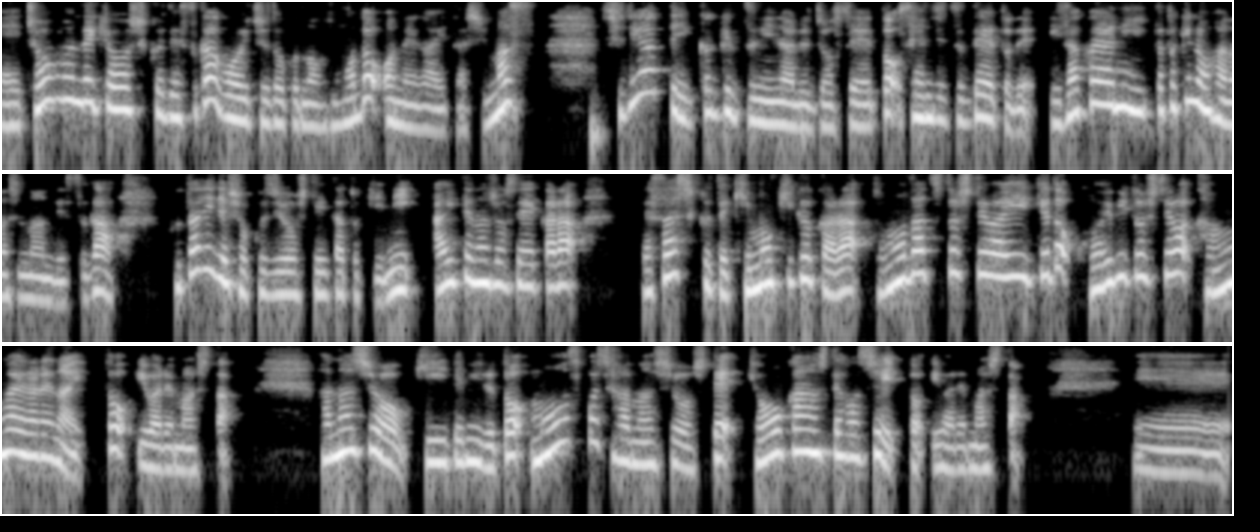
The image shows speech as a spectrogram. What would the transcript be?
えー、長文で恐縮ですが、ご一読のほどお願いいたします。知り合って1ヶ月になる女性と先日デートで居酒屋に行った時のお話なんですが、2人で食事をしていた時に、相手の女性から、優しくて気も利くから友達としてはいいけど恋人としては考えられないと言われました。話を聞いてみるともう少し話をして共感してほしいと言われました。えー、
